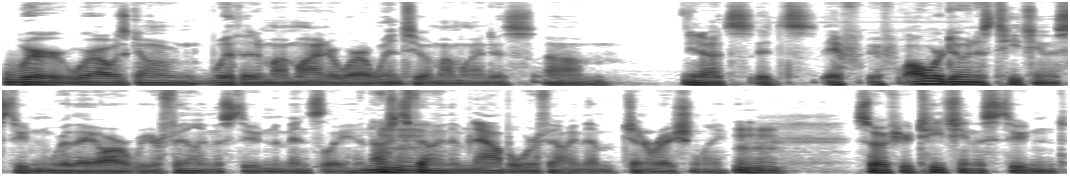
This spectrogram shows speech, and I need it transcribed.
where where I was going with it in my mind or where I went to in my mind is um, you know it's it's if if all we're doing is teaching the student where they are we are failing the student immensely. And not just mm-hmm. failing them now but we're failing them generationally. Mm-hmm. So if you're teaching the student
